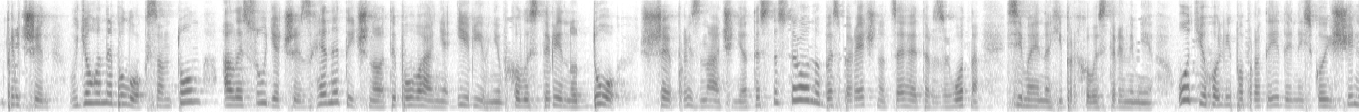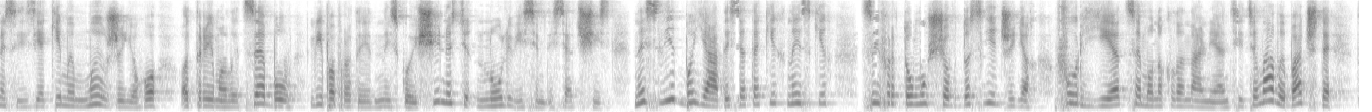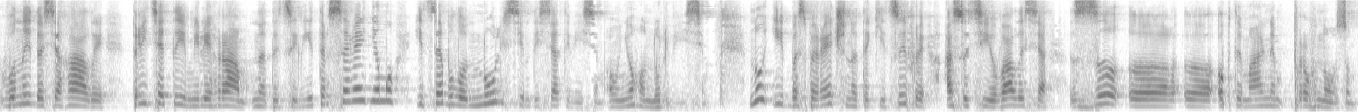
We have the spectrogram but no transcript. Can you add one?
причин. В нього не було ксантом, але судячи з генетичного типування і рівнів холестерину до ще призначення тестостерону, безперечно, це гетерозиготна сімейна гіперхолестеринемія. От його ліпопротеїди низької щільності, з якими ми вже його отримали. Це був ліпопротеїд низької щільності 0,86. Не слід боятися таких низьких цифр, тому що в дослідженнях Фур'є, це моноклональні антитіла, ви бачите, вони досягали 30 мг на децилітр середньому, і це було 0,78, а у нього 0,8. Ну і безперечно, такі цифри асоціювалися з е, е, оптимальним прогнозом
